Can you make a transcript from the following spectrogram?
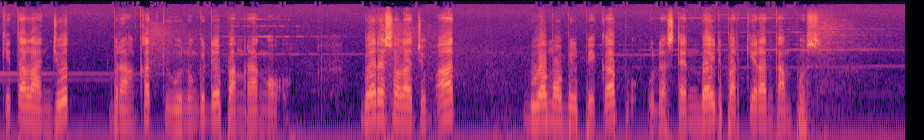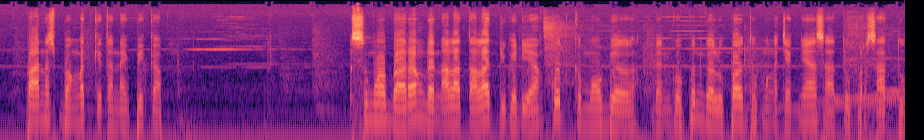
Kita lanjut berangkat ke Gunung Gede Pangrango. Beres sholat Jumat, dua mobil pickup udah standby di parkiran kampus. Panas banget kita naik pickup semua barang dan alat-alat juga diangkut ke mobil dan gue pun gak lupa untuk mengeceknya satu persatu.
